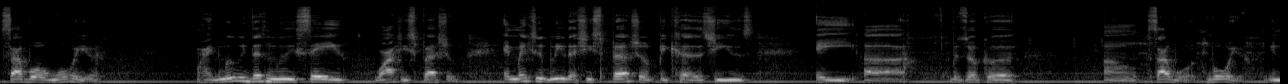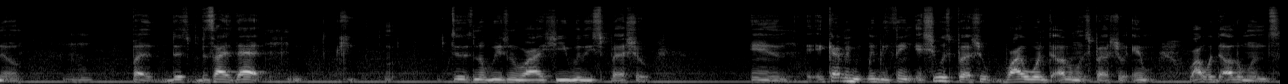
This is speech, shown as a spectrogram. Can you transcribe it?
cyborg warrior. Like the movie doesn't really say why she's special. It makes you believe that she's special because she's a uh, berserker um, cyborg warrior, you know. But this besides that, there's no reason why she really special. And it kind of made me think: if she was special, why weren't the other ones special? And why would the other ones,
